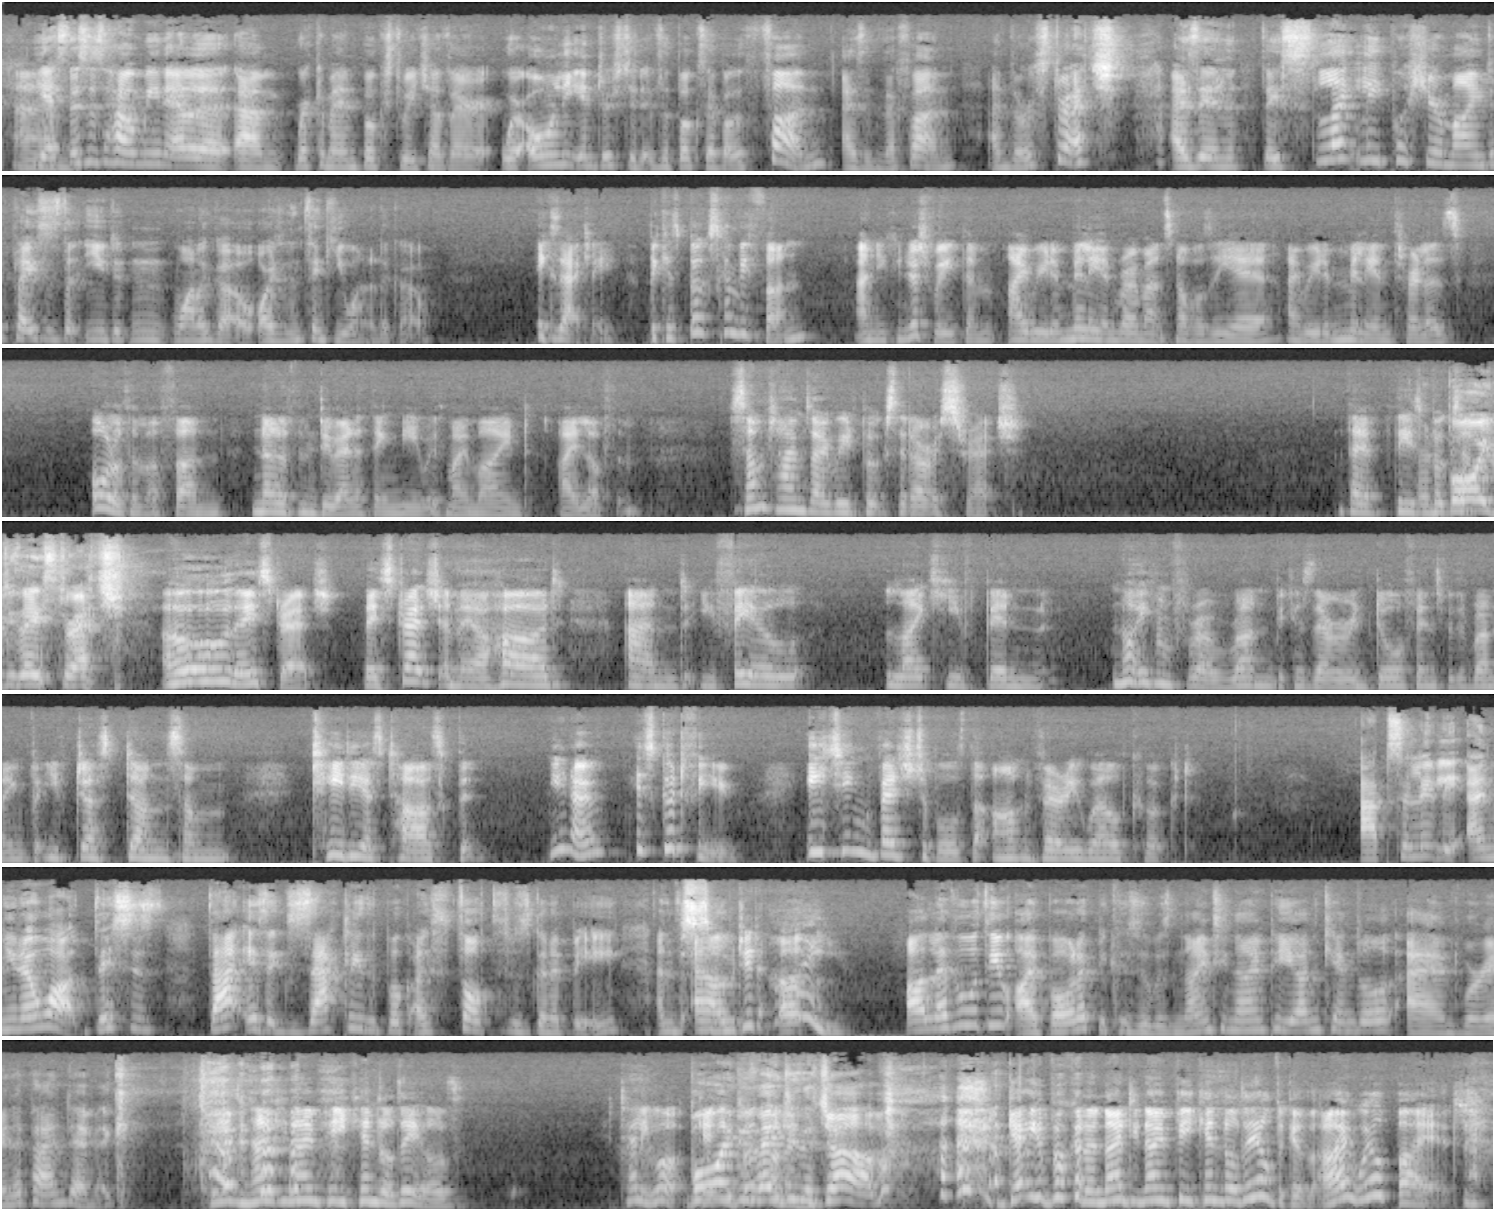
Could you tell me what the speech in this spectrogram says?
Um, yes, this is how me and Ella um, recommend books to each other. We're only interested if the books are both fun, as in they're fun, and they're a stretch, as in they slightly push your mind to places that you didn't want to go or didn't think you wanted to go. Exactly. Because books can be fun and you can just read them. I read a million romance novels a year, I read a million thrillers. All of them are fun. None of them do anything new with my mind. I love them. Sometimes I read books that are a stretch. They're, these And books boy, are, do they stretch! Oh, they stretch. They stretch and they are hard, and you feel like you've been not even for a run because there are endorphins with running, but you've just done some tedious task that, you know, is good for you. Eating vegetables that aren't very well cooked. Absolutely, and you know what? This is that is exactly the book I thought this was going to be, and So I'll- did I'll- I. I'll level with you. I bought it because it was 99p on Kindle, and we're in a pandemic. These 99p Kindle deals. Tell you what, Boy, your, they do the job! get your book on a 99p Kindle deal because I will buy it.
